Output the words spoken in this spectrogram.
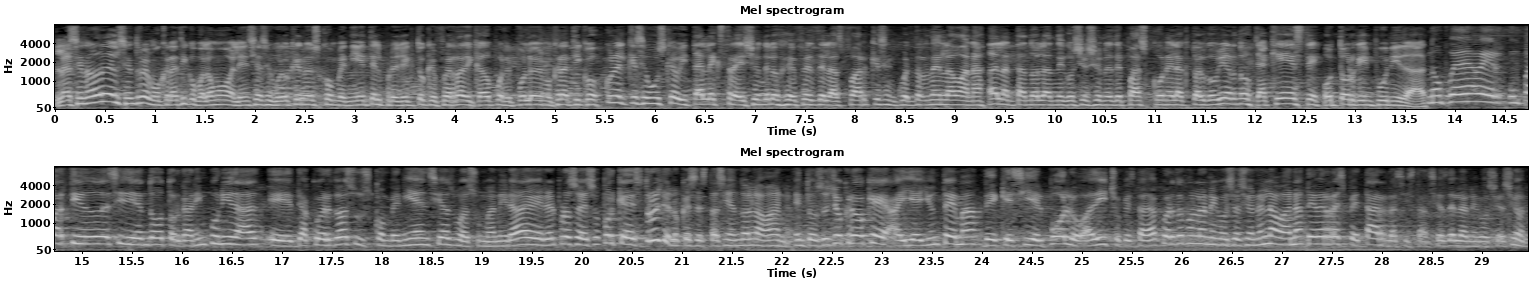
La senadora del Centro Democrático, Paloma Valencia, aseguró que no es conveniente el proyecto que fue radicado por el Pueblo Democrático, con el que se busca evitar la extradición de los jefes de las FARC que se encuentran en La Habana, adelantando las negociaciones de paz con el actual gobierno, ya que este otorga impunidad. No puede haber un partido decidiendo otorgar impunidad eh, de acuerdo a sus conveniencias o a su manera de ver el proceso, porque destruye lo que se está haciendo en La Habana. Entonces yo creo que ahí hay un tema de que si el Polo ha dicho que está de acuerdo con la negociación en La Habana, debe respetar las instancias de la negociación.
